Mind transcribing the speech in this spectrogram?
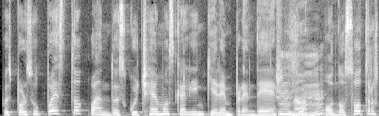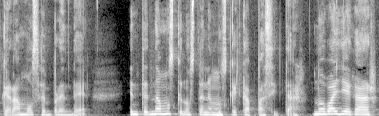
pues por supuesto, cuando escuchemos que alguien quiere emprender, ¿no? O nosotros queramos emprender, entendamos que nos tenemos que capacitar. No va a llegar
